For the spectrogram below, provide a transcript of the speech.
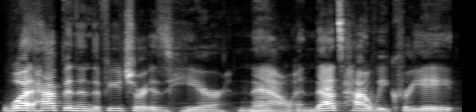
what happened in the future is here now right. and that's how we create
